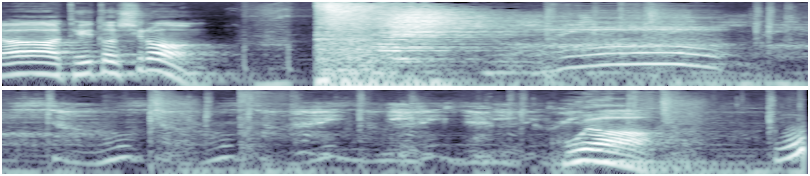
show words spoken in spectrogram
야 데이터 실험. 뭐야? 오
